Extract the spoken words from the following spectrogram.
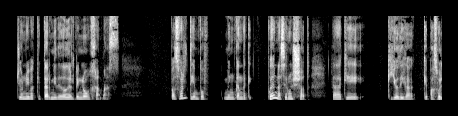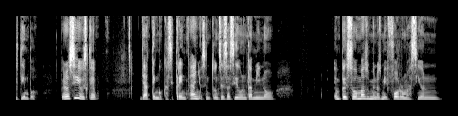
Yo no iba a quitar mi dedo del renglón jamás. Pasó el tiempo, me encanta que pueden hacer un shot cada que, que yo diga que pasó el tiempo. Pero sí, es que ya tengo casi 30 años, entonces ha sido un camino... Empezó más o menos mi formación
